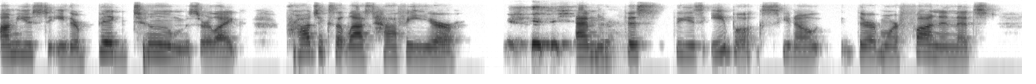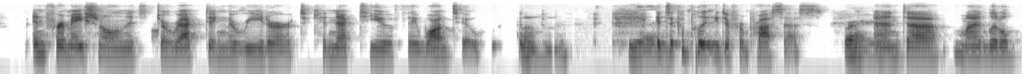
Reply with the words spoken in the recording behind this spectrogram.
I'm used to either big tomes or like projects that last half a year and yeah. this these ebooks you know they're more fun and that's informational and it's directing the reader to connect to you if they want to mm-hmm. yeah. it's a completely different process right and uh, my little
